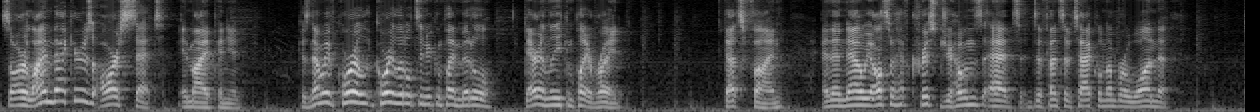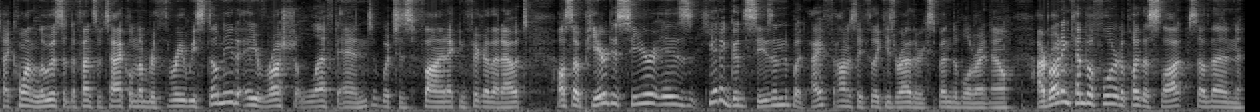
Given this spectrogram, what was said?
So our linebackers are set, in my opinion. Because now we have Corey, Cory Littleton who can play middle. Darron Lee can play right. That's fine. And then now we also have Chris Jones at defensive tackle number one. Tyquan Lewis at defensive tackle number three. We still need a rush left end, which is fine. I can figure that out. Also, Pierre Desir is he had a good season, but I honestly feel like he's rather expendable right now. I brought in Kendall Fuller to play the slot, so then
